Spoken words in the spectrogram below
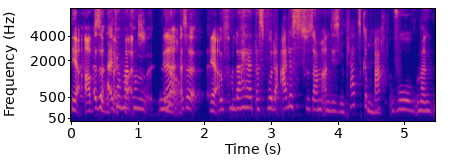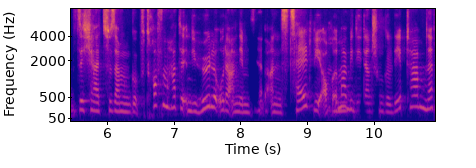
Ja, absolut. Also einfach mal vom, ne, genau. also ja. von daher, das wurde alles zusammen an diesem Platz mhm. gebracht, mhm. wo man sich halt zusammen getroffen hatte in die Höhle oder an dem, ja. ans Zelt, wie auch mhm. immer, wie die dann schon gelebt haben. Ne?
